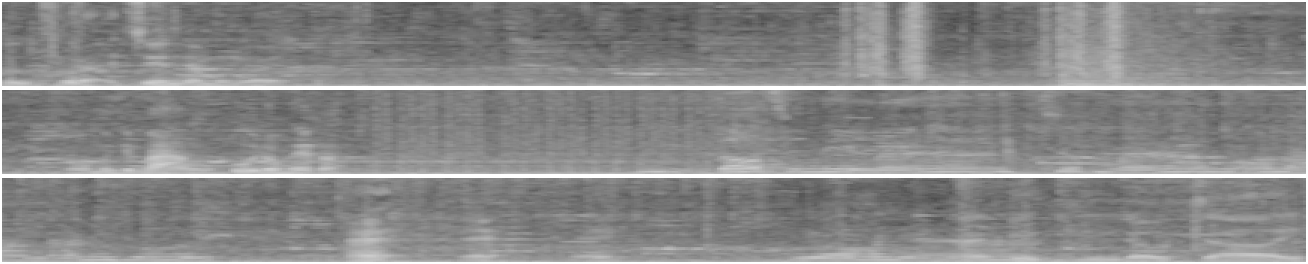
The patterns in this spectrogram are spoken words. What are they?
Tứ thư đại chiến nha mọi người. Ủa mấy cái bàn của tôi đâu hết rồi rớt xuống này má trước má ngõ bàn đá đi rồi. Ê, ê, ê, vô nha ai biết gì đâu trời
